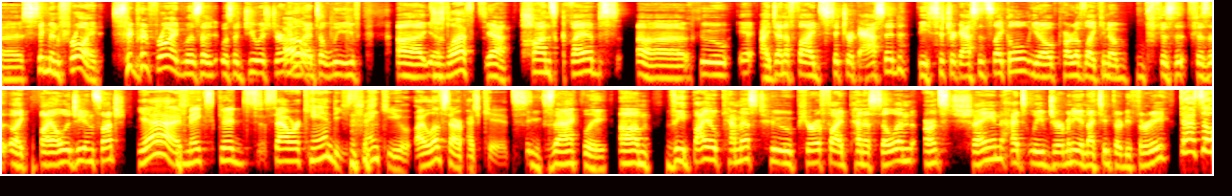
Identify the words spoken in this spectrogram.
uh, Sigmund Freud. Sigmund Freud was a was a Jewish German who Oh. had to leave. Uh, know, Just left. yeah, Hans Krebs, uh, who identified citric acid, the citric acid cycle. You know, part of like you know, phys- phys- like biology and such. Yeah, it makes good sour candies. Thank you. I love Sour Patch Kids. Exactly. Um, the biochemist who purified penicillin, Ernst Chain, had to leave Germany in 1933. That's a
